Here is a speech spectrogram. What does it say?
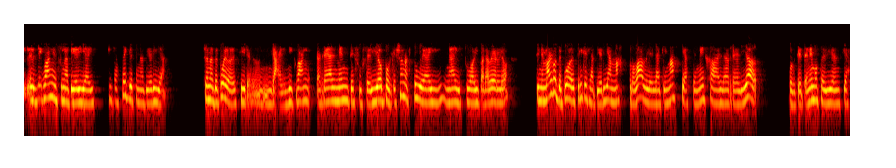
el Big Bang es una teoría y ya sé que es una teoría. Yo no te puedo decir, ya, el Big Bang realmente sucedió porque yo no estuve ahí, nadie estuvo ahí para verlo, sin embargo, te puedo decir que es la teoría más probable, la que más se asemeja a la realidad, porque tenemos evidencias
